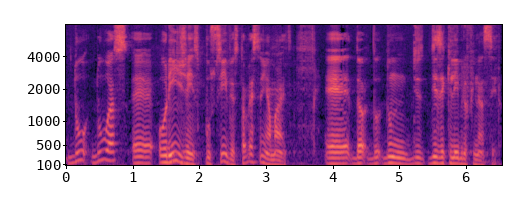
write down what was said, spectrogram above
du duas é, origens possíveis, talvez tenha mais, é, do, do, de um desequilíbrio financeiro.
